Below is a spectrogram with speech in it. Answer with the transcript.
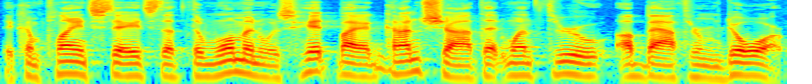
The complaint states that the woman was hit by a gunshot that went through a bathroom door.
